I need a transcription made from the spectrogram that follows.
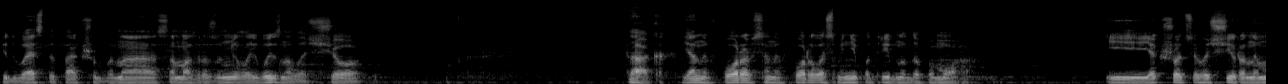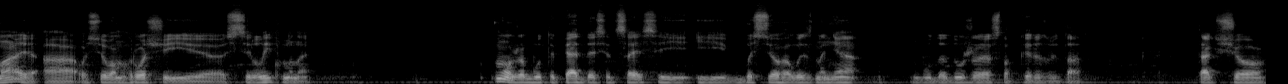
підвести так, щоб вона сама зрозуміла і визнала, що так, я не впорався, не впоралась, мені потрібна допомога. І якщо цього щиро немає, а ось вам гроші і е, зцілить мене, може бути 5-10 сесій, і без цього визнання буде дуже слабкий результат. Так що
